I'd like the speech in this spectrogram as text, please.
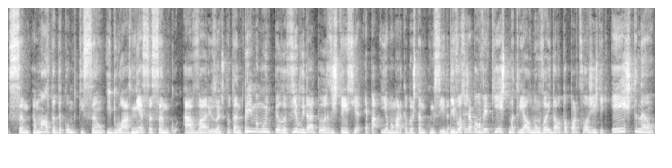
Samco. A malta da competição e do aço conhece a Samco há vários anos. Portanto, prima muito pela fiabilidade, pela resistência, epá, e é uma marca bastante conhecida. E vocês já estão a ver que este material não veio da Autopart Parts Logística. Este não.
